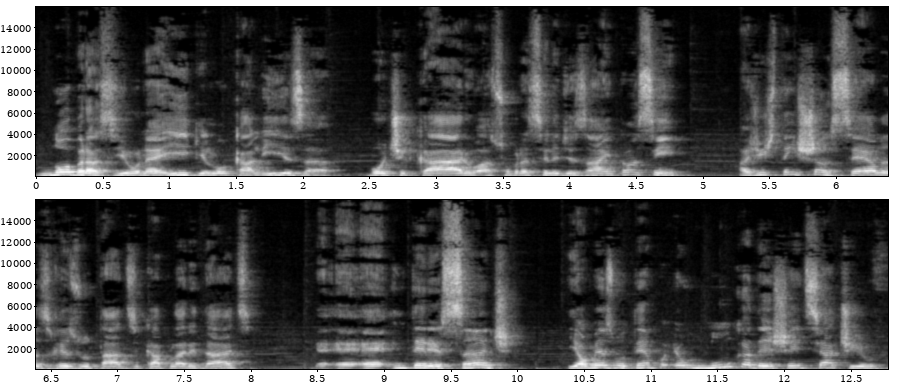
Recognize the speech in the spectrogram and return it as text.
no Brasil, né? IG, Localiza, Boticário, a Sobrancelha Design. Então, assim, a gente tem chancelas, resultados e capilaridades. É, é- é interessante e, ao mesmo tempo, eu nunca deixei de ser ativo.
